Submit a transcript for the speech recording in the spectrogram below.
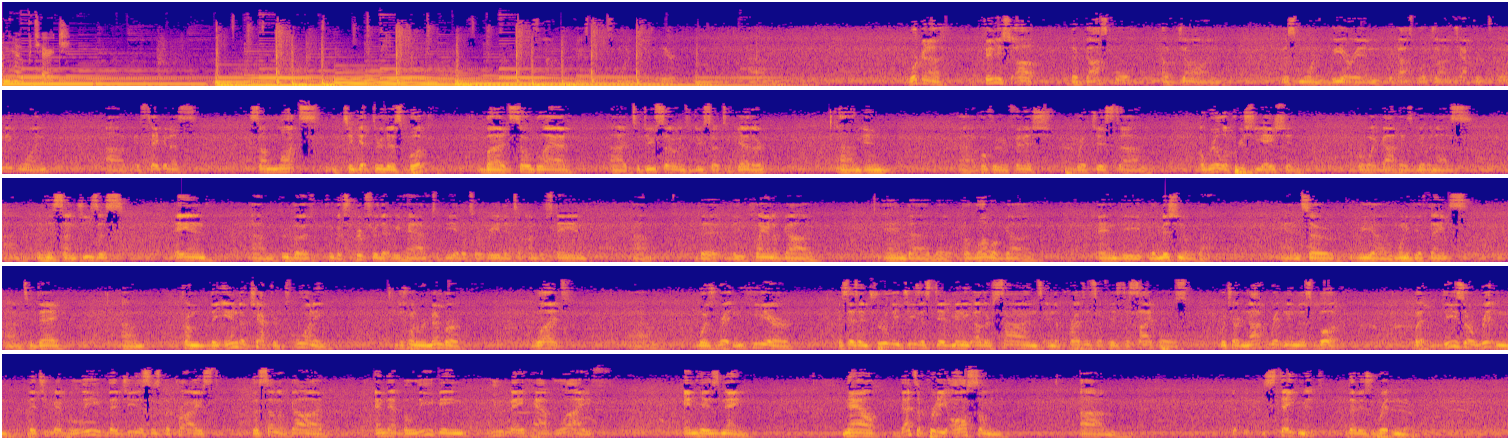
One Hope Church. We're going to finish up the Gospel of John this morning. We are in the Gospel of John, chapter 21. Uh, it's taken us some months to get through this book, but so glad uh, to do so and to do so together. Um, and uh, hopefully, we finish with just um, a real appreciation for what God has given us um, in His Son Jesus, and um, through the through the Scripture that we have to be able to read and to understand um, the the plan of God and uh, the the love of God and the the mission of God. And so we uh, want to give thanks um, today. From the end of chapter 20, I just want to remember what um, was written here. It says, And truly Jesus did many other signs in the presence of his disciples, which are not written in this book. But these are written that you may believe that Jesus is the Christ, the Son of God, and that believing you may have life in his name. Now, that's a pretty awesome um, statement that is written there.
